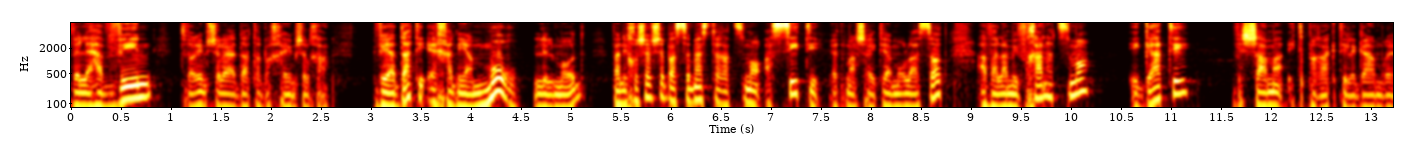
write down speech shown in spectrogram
ולהבין דברים שלא ידעת בחיים שלך. וידעתי איך אני אמור ללמוד, ואני חושב שבסמסטר עצמו עשיתי את מה שהייתי אמור לעשות, אבל למבחן עצמו הגעתי, ושם התפרקתי לגמרי.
